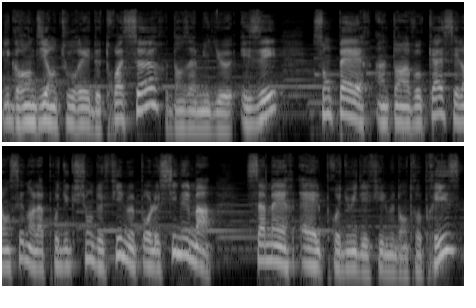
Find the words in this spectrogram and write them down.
Il grandit entouré de trois sœurs, dans un milieu aisé. Son père, un temps avocat, s'est lancé dans la production de films pour le cinéma. Sa mère, elle, produit des films d'entreprise.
